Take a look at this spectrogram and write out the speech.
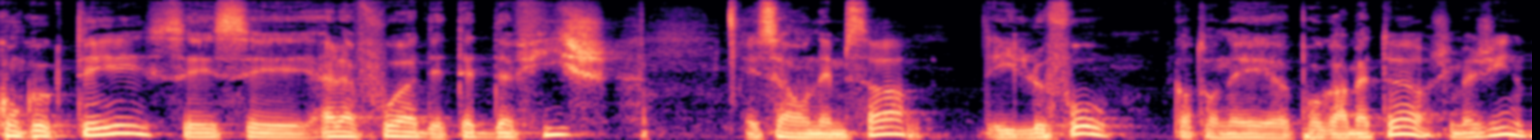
concoctez, c'est c'est à la fois des têtes d'affiche et ça on aime ça et il le faut quand on est programmateur, j'imagine,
